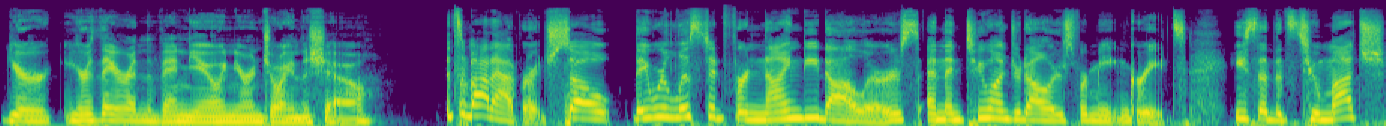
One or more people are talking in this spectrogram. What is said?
you're you're there in the venue and you're enjoying the show. It's about average. So they were listed for $90 and then $200 for meet and greets. He said that's too much.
